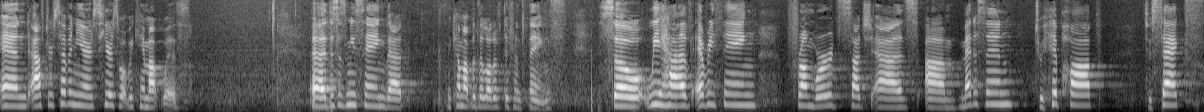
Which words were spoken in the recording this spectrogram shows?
And after seven years, here's what we came up with. Uh, this is me saying that we come up with a lot of different things. So we have everything from words such as um, medicine to hip hop to sex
